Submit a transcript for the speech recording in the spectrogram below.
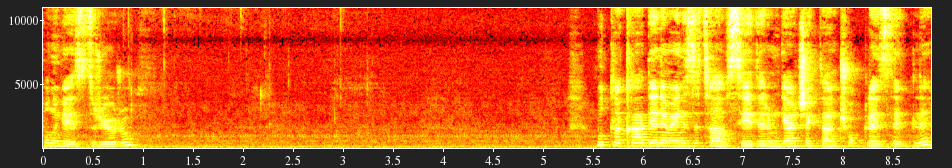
bunu gezdiriyorum. Mutlaka denemenizi tavsiye ederim. Gerçekten çok lezzetli.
